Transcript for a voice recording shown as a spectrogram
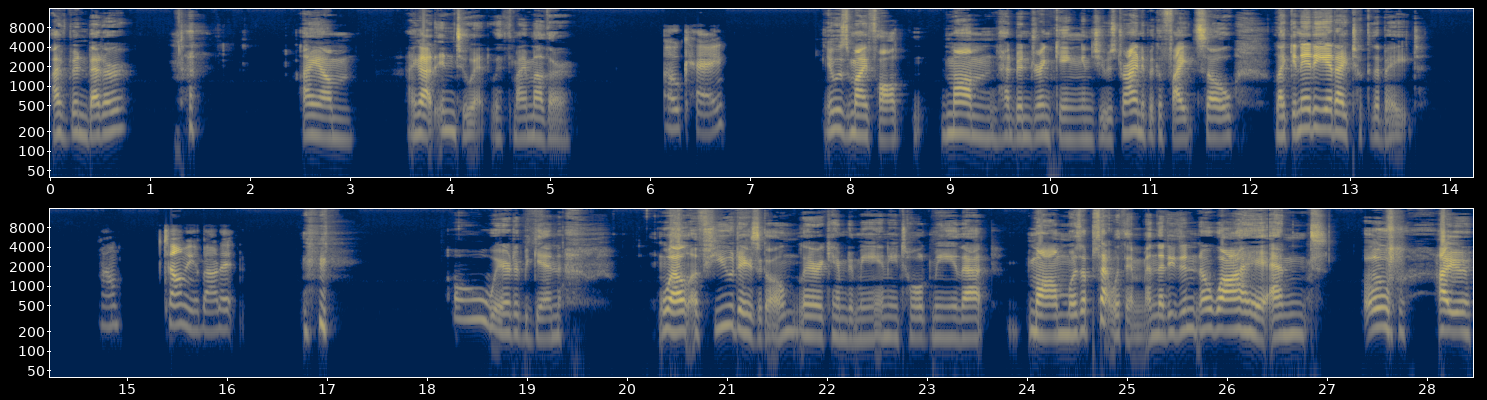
I've been better. I, um, I got into it with my mother. Okay. It was my fault. Mom had been drinking and she was trying to pick a fight, so, like an idiot, I took the bait. Well, tell me about it. oh, where to begin? Well, a few days ago, Larry came to me and he told me that mom was upset with him and that he didn't know why. And oh, I,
